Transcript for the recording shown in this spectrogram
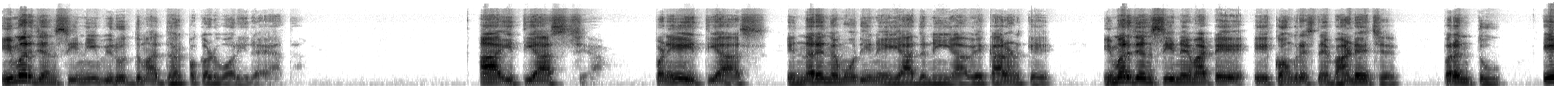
ઇમરજન્સીની વિરુદ્ધમાં ધરપકડ વોરી રહ્યા હતા. આ ઇતિહાસ છે. પણ એ ઇતિહાસ એ નરેન્દ્ર મોદીને યાદ નહીં આવે કારણ કે ઇમરજન્સીને માટે એ કોંગ્રેસને ભાંડે છે. પરંતુ એ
